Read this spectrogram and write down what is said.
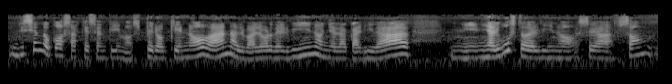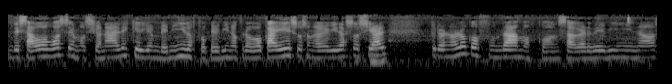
diciendo cosas que sentimos, pero que no van al valor del vino, ni a la calidad, ni, ni al gusto del vino. O sea, son desahogos emocionales que bienvenidos, porque el vino provoca eso, es una bebida social, pero no lo confundamos con saber de vinos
